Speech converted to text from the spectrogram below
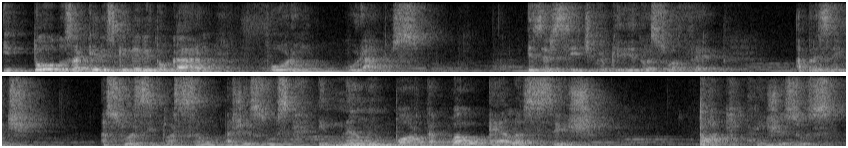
e todos aqueles que nele tocaram foram curados. Exercite, meu querido, a sua fé. Apresente a sua situação a Jesus e não importa qual ela seja, toque em Jesus.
